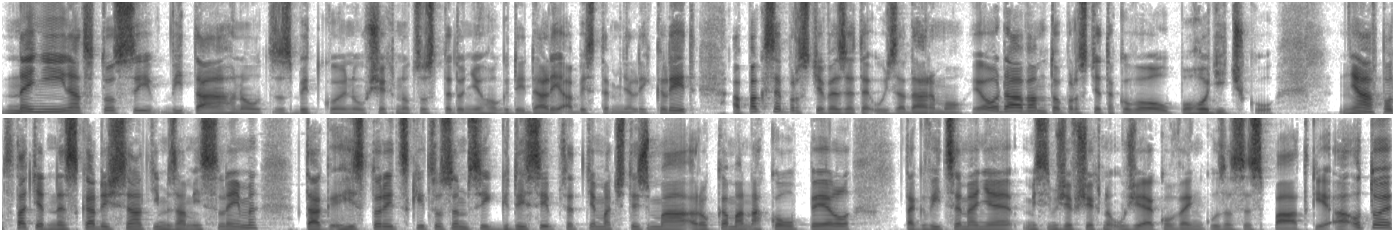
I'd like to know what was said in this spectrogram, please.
není nad to si vytáhnout z Bitcoinu všechno, co jste do něho kdy dali, abyste měli klid a pak se prostě vezete už zadarmo. Jo, dá dávám to prostě takovou pohodičku. Já v podstatě dneska, když se nad tím zamyslím, tak historicky, co jsem si kdysi před těma čtyřma rokama nakoupil, tak víceméně myslím, že všechno už je jako venku zase zpátky. A o to, je,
